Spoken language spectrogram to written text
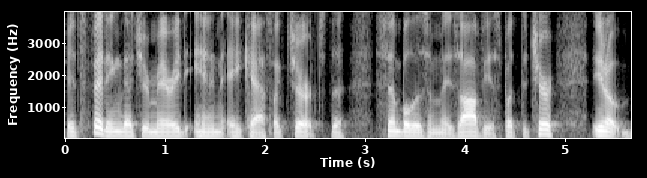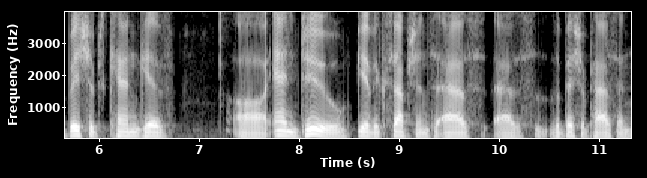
it's fitting that you're married in a Catholic church. The symbolism is obvious. But the church, you know, bishops can give. Uh, and do give exceptions as as the bishop has in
